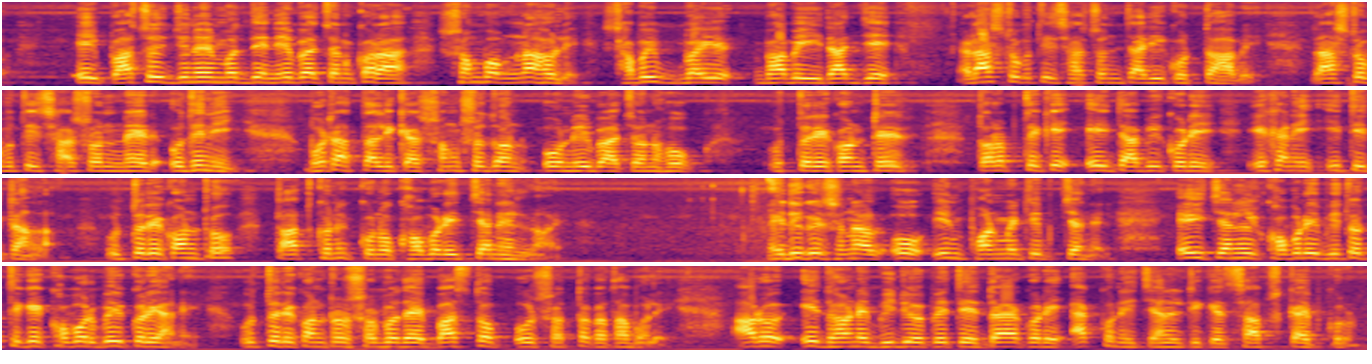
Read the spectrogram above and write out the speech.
এই পাঁচই জুনের মধ্যে নির্বাচন করা সম্ভব না হলে স্বাভাবিকভাবেই রাজ্যে রাষ্ট্রপতি শাসন জারি করতে হবে। রাষ্ট্রপতি শাসনের অধীনেই ভোটার তালিকার সংশোধন ও নির্বাচন হোক। উত্তরে কণ্ঠের তরফ থেকে এই দাবি করে এখানে ইতি টানলাম। উত্তরে কণ্ঠ তাৎক্ষণিক কোনো খবরের চ্যানেল নয়। এডুকেশনাল ও ইনফরমেটিভ চ্যানেল এই চ্যানেল খবরের ভিতর থেকে খবর বের করে আনে। উত্তরে কণ্ঠ সর্বদাই বাস্তব ও সত্য কথা বলে। আরও এ ধরনের ভিডিও পেতে দয়া করে এক্ষুনি চ্যানেলটিকে সাবস্ক্রাইব করুন।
